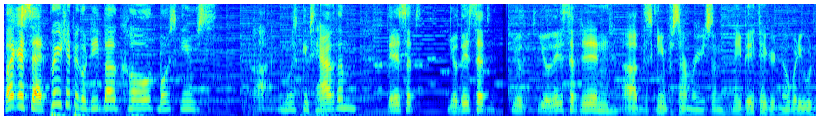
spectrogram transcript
like I said pretty typical debug code most games uh, most games have them they just left, you know they just left, you know, they just left it in uh, this game for some reason maybe they figured nobody would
